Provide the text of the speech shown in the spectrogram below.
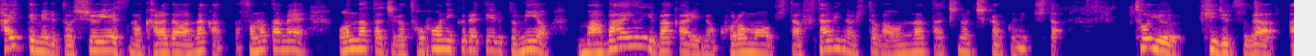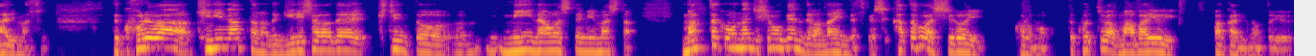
入ってみると、主イエスの体はなかった。そのため、女たちが途方に暮れていると、見よ、まばゆいばかりの衣を着た二人の人が女たちの近くに来た。という記述があります。で、これは気になったので、ギリシャ語できちんと見直してみました。全く同じ表現ではないんですけど、片方は白い衣。で、こっちはまばゆいばかりのという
